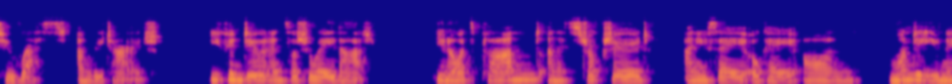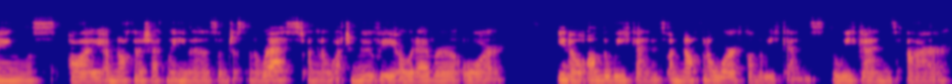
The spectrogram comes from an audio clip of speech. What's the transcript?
to rest and recharge. You can do it in such a way that, you know, it's planned and it's structured, and you say, okay, on Monday evenings, I am not going to check my emails. I'm just going to rest. I'm going to watch a movie or whatever. Or, you know, on the weekends, I'm not going to work on the weekends. The weekends are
